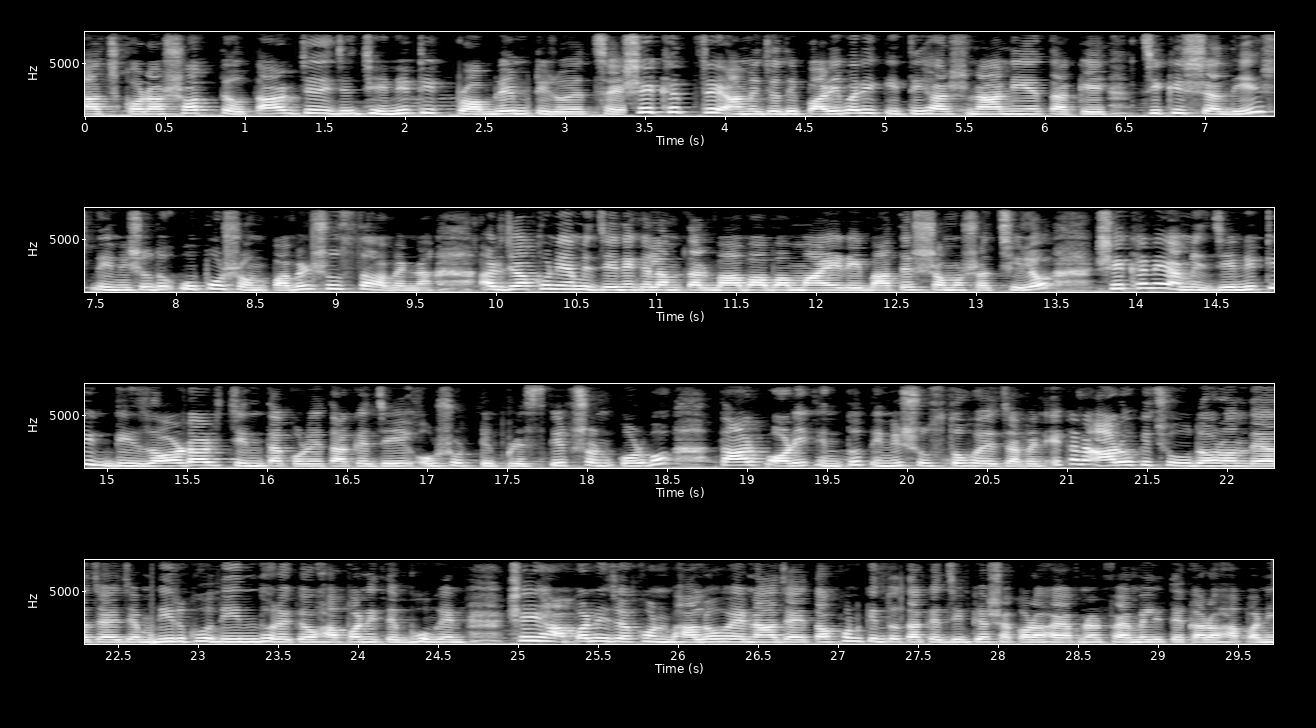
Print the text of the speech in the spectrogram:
কাজ করা সত্ত্বেও তার যে এই যে জেনেটিক প্রবলেমটি রয়েছে, সেক্ষেত্রে আমি যদি পারিবারিক ইতিহাস না নিয়ে তাকে চিকিৎসা দিই, তিনি শুধু উপশম পাবেন, সুস্থ হবেন না। আর যখনই আমি জেনে গেলাম তার বাবা বা মায়ের এই বাতের সমস্যা ছিল, সেখানে আমি জেনেটিক ডিসঅর্ডার চিন্তা করে তাকে যেই ওষুধটি প্রেসক্রিপশন করব তারপরে কিন্তু তিনি সুস্থ হয়ে যাবেন। এখানে আরও কিছু উদাহরণ দেওয়া যায়, যেমন দীর্ঘদিন ধরে কেউ হাঁপানিতে ভোগেন, সেই হাঁপানি যখন ভালো হয়ে না যায়, তখন কিন্তু তাকে জিজ্ঞাসা করা হয়, আপনার ফ্যামিলিতে কারও হাঁপানি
